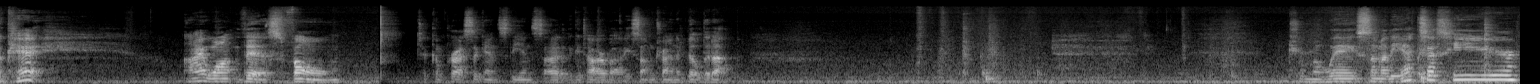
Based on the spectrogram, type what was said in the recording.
Okay. I want this foam to compress against the inside of the guitar body, so I'm trying to build it up. Trim away some of the excess here.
